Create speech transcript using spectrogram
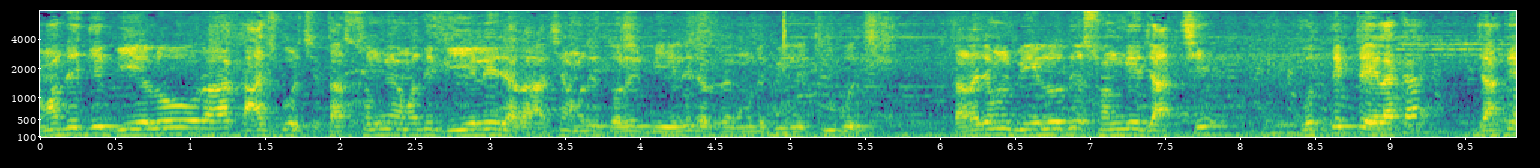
আমাদের যে বিএলওরা কাজ করছে, তার সঙ্গে আমাদের বিএলএ যারা আছে, আমাদের দলের বিএলএ যারা আমাদের বিএলএ টু বলছে তারা যেমন বিএলওদের সঙ্গে যাচ্ছে, প্রত্যেকটা এলাকা যাতে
